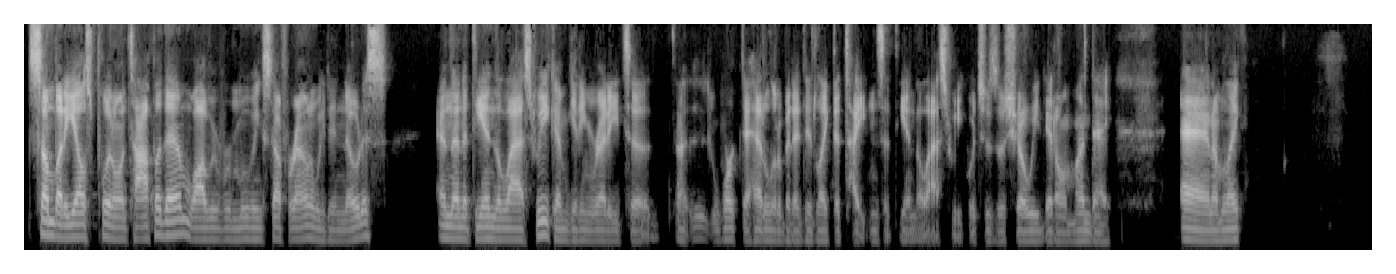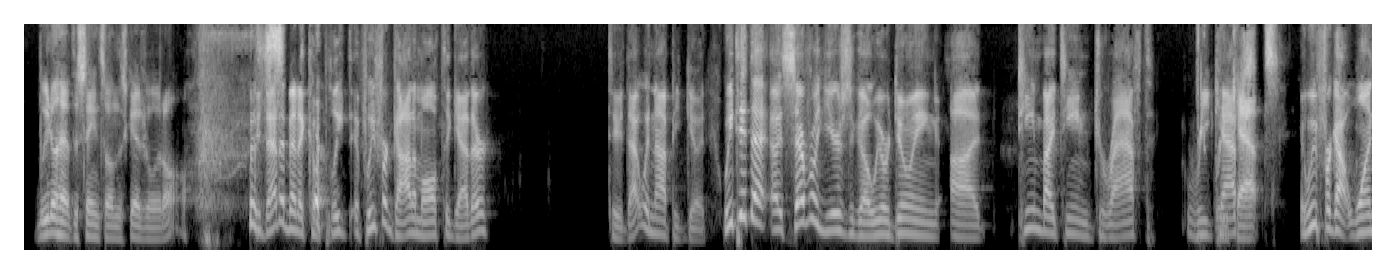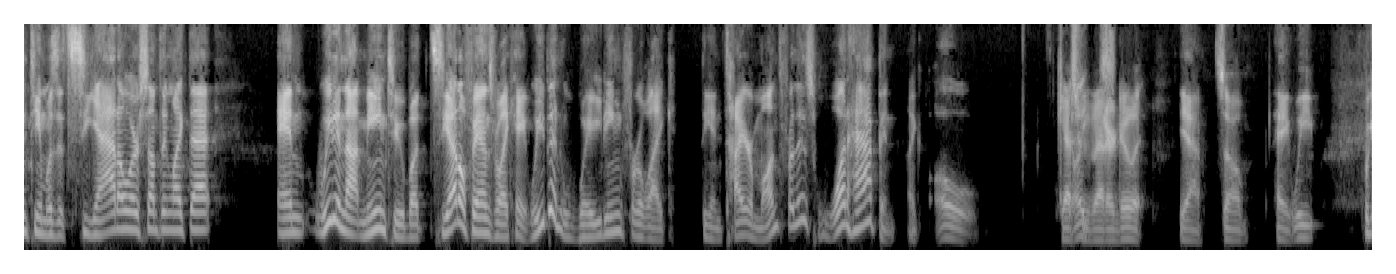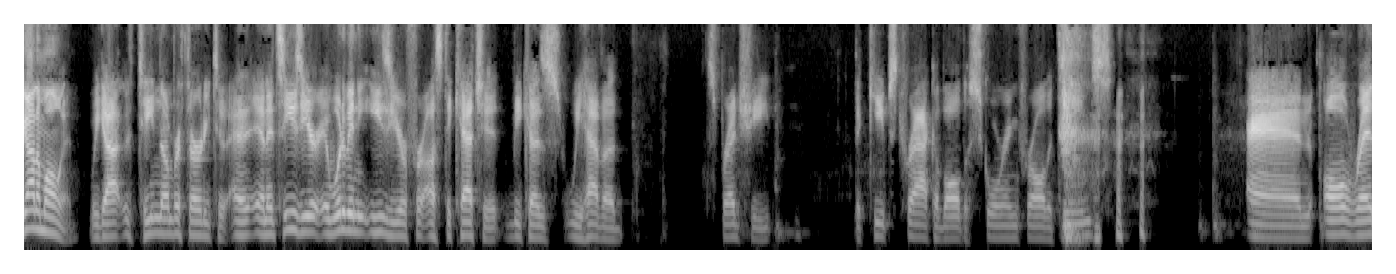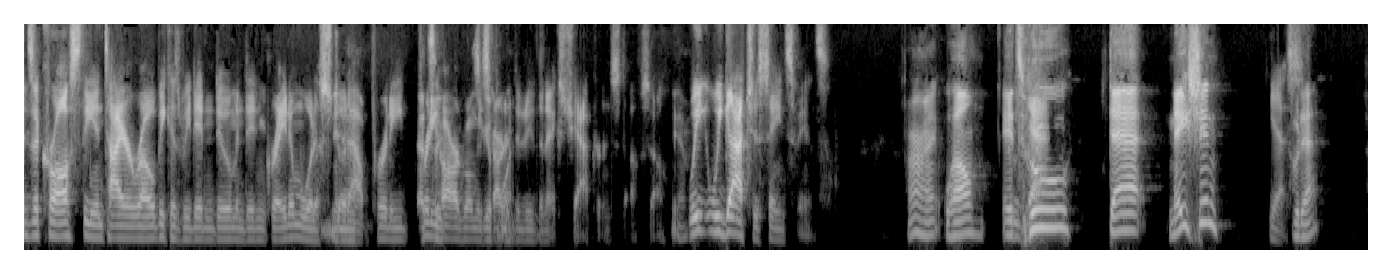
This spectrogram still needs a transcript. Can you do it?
somebody else put on top of them while we were moving stuff around and we didn't notice. And then at the end of last week, I'm getting ready to uh, work ahead a little bit. I did like the Titans at the end of last week, which is a show we did on Monday. And I'm like, we don't have the Saints on the schedule at all. Dude, that'd have been a complete. If we forgot them all together, dude, that would not be good. We did that uh, several years ago. We were doing uh team by team draft recaps, Recaps. and we forgot one team. Was it Seattle or something like that? And we did not mean to, but Seattle fans were like, "Hey, we've been waiting for like the entire month for this. What happened?" Like, oh, Guess we better do it. yeah. So hey, we we got them all in. We got team number 32. And, and it's easier. It would have been easier for us to catch it because we have a spreadsheet that keeps track of all the scoring for all the teams and all reds across the entire row because we didn't do them and didn't grade them would have stood Yeah. out pretty pretty a- hard when we started point. to do the next chapter and stuff. So Yeah. we we got you, Saints fans. All right. Well, it's who dat nation. Yes. Who dat?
